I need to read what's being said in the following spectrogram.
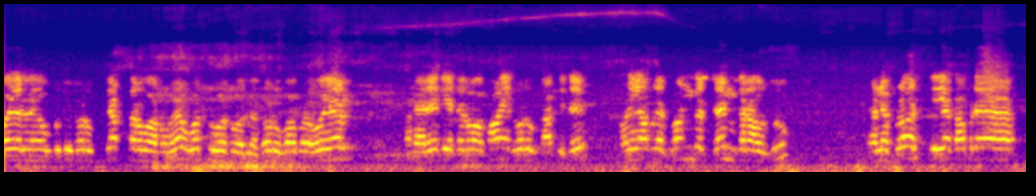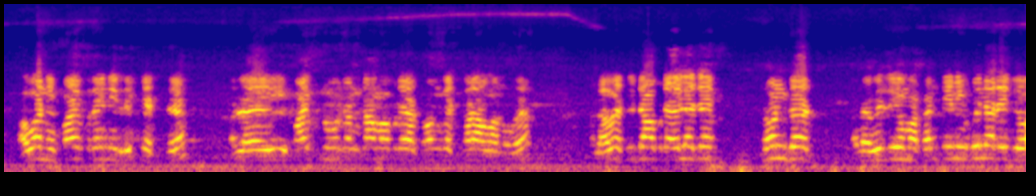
ઓઇલ ને એવું બધું થોડુંક ચેક કરવાનું છે ઓછું ઓછું એટલે થોડુંક આપણે ઓઇલ અને રેડિયેટરમાં પાણી થોડુંક નાખી પણ એ આપણે ત્રણ ગેટ ડ્રેન કરાવશું. અને પ્લસ એક આપણે હવાની પાઇપ રહીની લીકેજ છે. એટલે એ પાઇપનું વજન કામ આપણે ત્રણ ગેટ કરાવવાનું હોય. એટલે હવે સીધા આપણે એટલે જે ત્રણ ગેટ અને વિડીયોમાં કન્ટિન્યુ બના રહીજો.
